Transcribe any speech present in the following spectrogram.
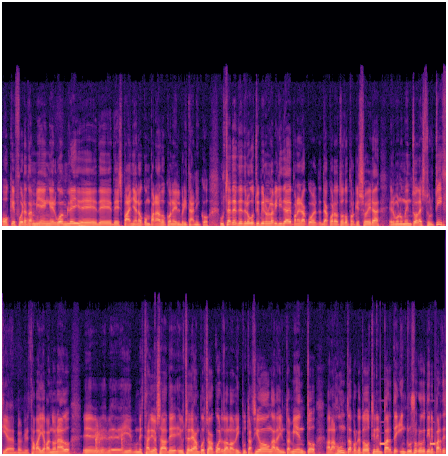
o que fuera también el Wembley de, España, ¿no? Comparado con el británico. Ustedes desde luego tuvieron la habilidad de poner de acuerdo a todo porque eso era el monumento a la estulticia, estaba ahí abandonado, un estadio esa de, ustedes han puesto de acuerdo a la Diputación, al Ayuntamiento, a la Junta, porque todos tienen parte, incluso creo que tiene parte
